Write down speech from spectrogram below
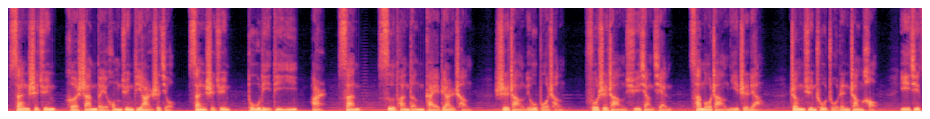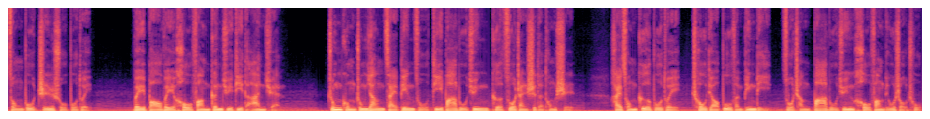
三十军和陕北红军第二十九、三十军独立第一、二、三、四团等改编而成。师长刘伯承，副师长徐向前，参谋长倪志亮，政训处主任张浩以及总部直属部队，为保卫后方根据地的安全，中共中央在编组第八路军各作战师的同时。还从各部队抽调部分兵力，组成八路军后方留守处，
